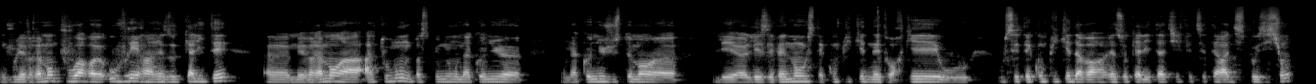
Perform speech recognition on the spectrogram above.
On voulait vraiment pouvoir ouvrir un réseau de qualité, mais vraiment à, tout le monde parce que nous, on a connu, on a connu justement les, les, événements où c'était compliqué de networker, où, où c'était compliqué d'avoir un réseau qualitatif, etc. à disposition.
